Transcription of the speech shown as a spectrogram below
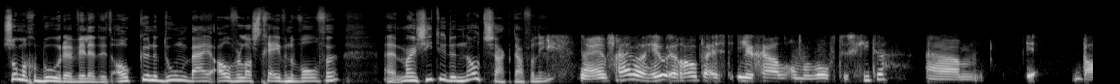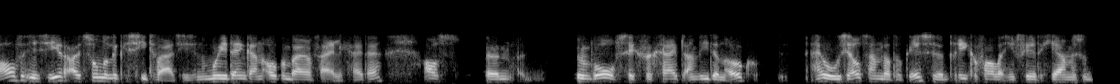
Sommige boeren willen dit ook kunnen doen bij overlastgevende wolven. Uh, maar ziet u de noodzaak daarvan in? Nou, in vrijwel heel Europa is het illegaal om een wolf te schieten. Um, behalve in zeer uitzonderlijke situaties. En dan moet je denken aan openbare veiligheid. Hè? Als een, een wolf zich vergrijpt aan wie dan ook, hoe zeldzaam dat ook is. Drie gevallen in 40 jaar met zo'n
